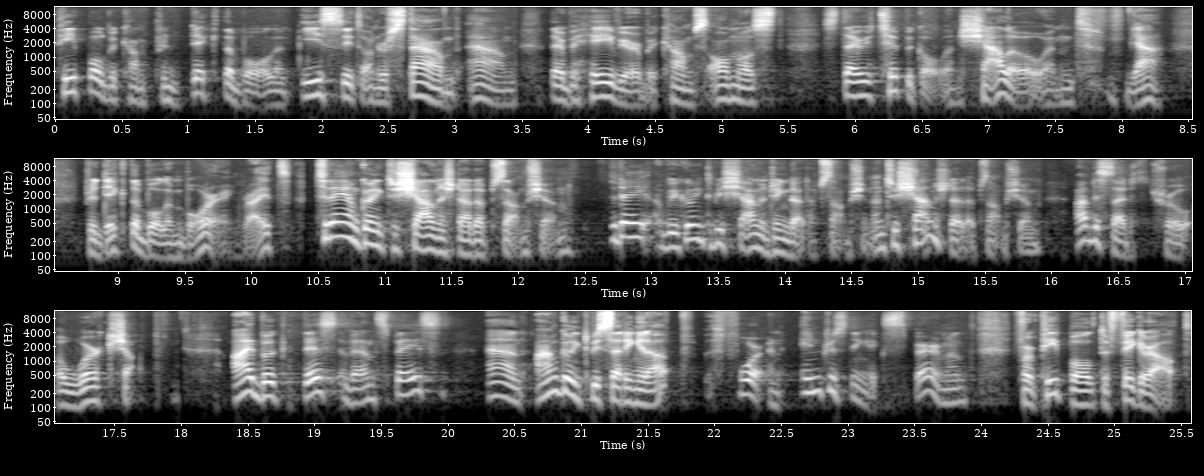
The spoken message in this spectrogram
people become predictable and easy to understand and their behavior becomes almost stereotypical and shallow and yeah, predictable and boring, right? Today I'm going to challenge that assumption. Today we're going to be challenging that assumption and to challenge that assumption, I've decided to throw a workshop. I booked this event space and I'm going to be setting it up for an interesting experiment for people to figure out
